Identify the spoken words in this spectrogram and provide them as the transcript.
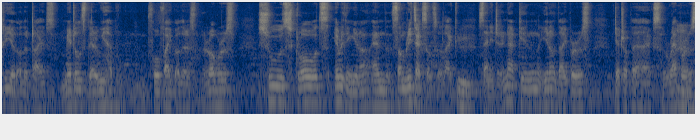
three other types metals there we have four five others rubbers shoes clothes everything you know and some rejects also like Mhm. sanitary napkin you know diapers tetra packs wrappers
